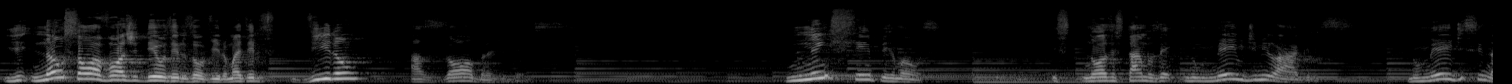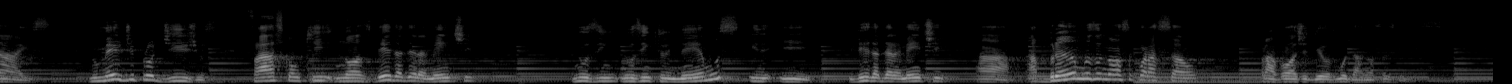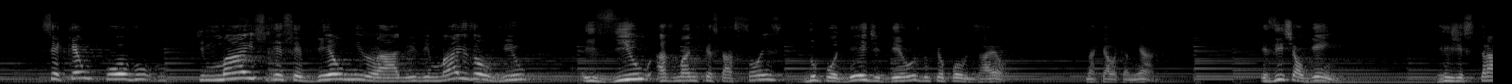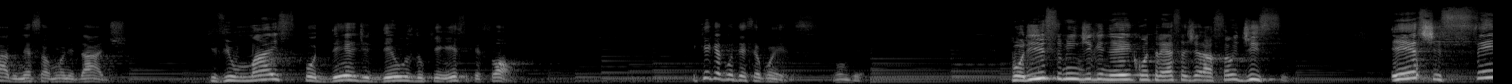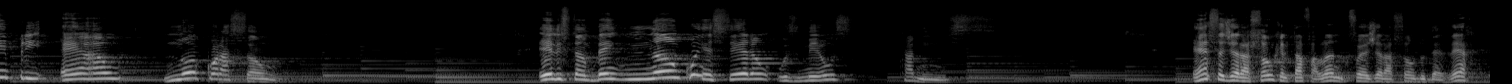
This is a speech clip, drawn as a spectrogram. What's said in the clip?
E não só a voz de Deus eles ouviram, mas eles viram as obras de Deus. Nem sempre, irmãos, nós estamos no meio de milagres, no meio de sinais, no meio de prodígios, faz com que nós verdadeiramente nos, nos inclinemos e, e verdadeiramente ah, abramos o nosso coração para a voz de Deus mudar nossas vidas. Você quer um povo que mais recebeu milagres e mais ouviu e viu as manifestações do poder de Deus do que o povo de Israel naquela caminhada? Existe alguém registrado nessa humanidade que viu mais poder de Deus do que esse pessoal? E o que, que aconteceu com eles? Vamos ver. Por isso me indignei contra essa geração e disse: Estes sempre erram no coração eles também não conheceram os meus caminhos. Essa geração que ele está falando, que foi a geração do deserto,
